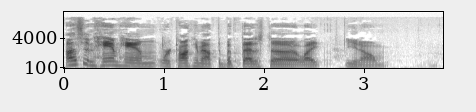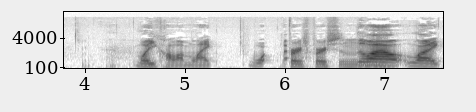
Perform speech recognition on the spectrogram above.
Us and Ham Ham were talking about the Bethesda, like you know, what do you call them? Like, First person. well, like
